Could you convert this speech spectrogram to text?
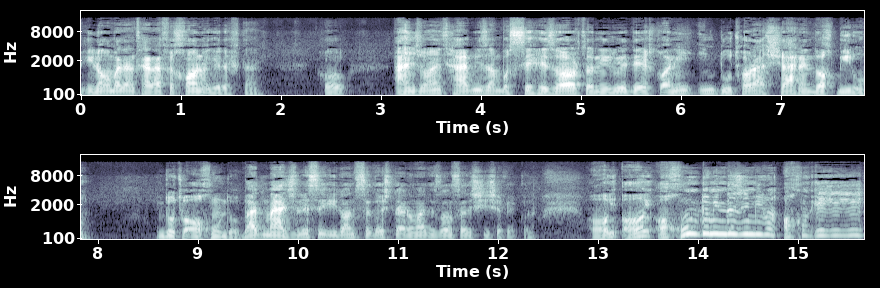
اینا اومدن طرف خانو گرفتن. خب؟ انجمن تبریز هم با سه هزار تا نیروی دهقانی این دوتا رو از شهر انداخت بیرون. این دوتا آخوندو بعد مجلس ایران صداش در اومد 1906 فکر کنم. آی آی آخوند رو میندازیم میرون آخوند ای ای ای.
